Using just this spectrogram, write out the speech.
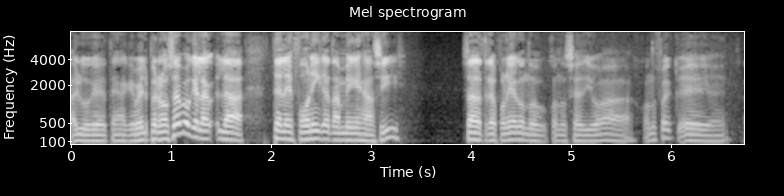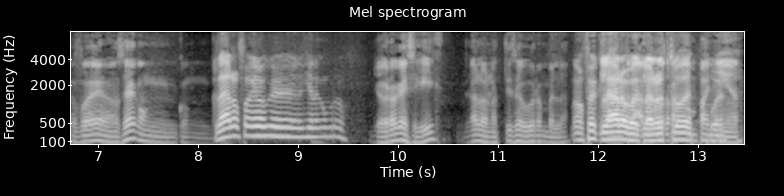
algo que tenga que ver, pero no sé porque la, la telefónica también es así. O sea, la telefónica cuando, cuando se dio a... ¿Cuándo fue? Eh, Se fue, no sé, con, con- claro fue lo que quién la compró. Yo creo que sí. Ya lo no estoy seguro, en verdad. No fue claro, porque claro, otro después. compañías.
